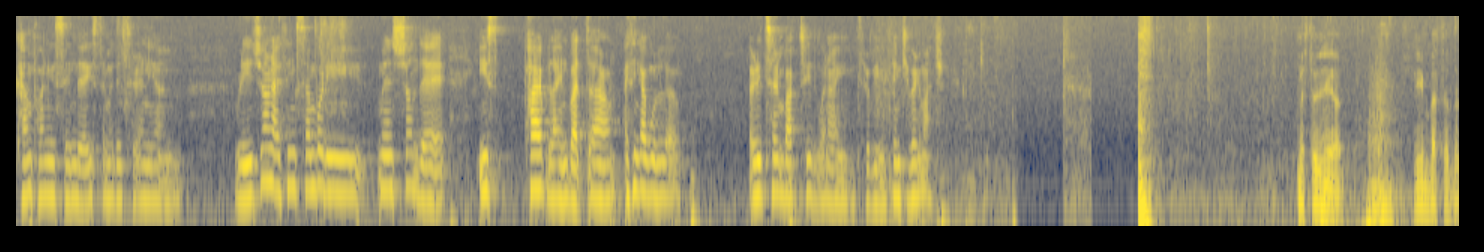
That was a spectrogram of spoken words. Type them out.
companies in the Eastern Mediterranean region. I think somebody mentioned the East Pipeline, but uh, I think I will uh, return back to it when I interview. Thank you very much. Thank you. Mr. the, the ambassador.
